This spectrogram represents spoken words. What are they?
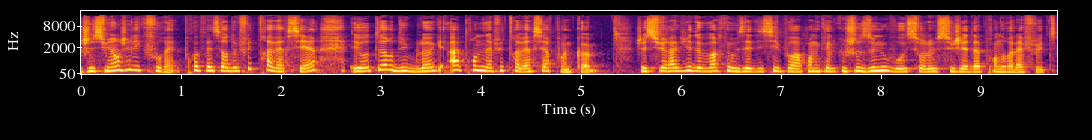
Je suis Angélique Fouret, professeure de flûte traversière et auteur du blog apprendre la flûte traversière.com. Je suis ravie de voir que vous êtes ici pour apprendre quelque chose de nouveau sur le sujet d'apprendre la flûte.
